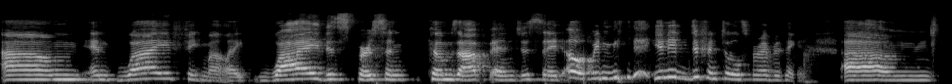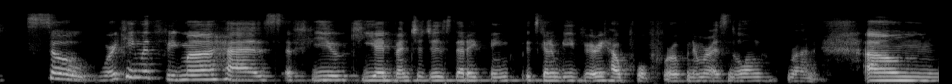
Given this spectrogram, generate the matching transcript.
Um, and why Figma? Like why this person comes up and just said, oh, we need, you need different tools for everything. Um, so working with Figma has a few key advantages that I think it's going to be very helpful for OpenMRS in the long run. Um,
